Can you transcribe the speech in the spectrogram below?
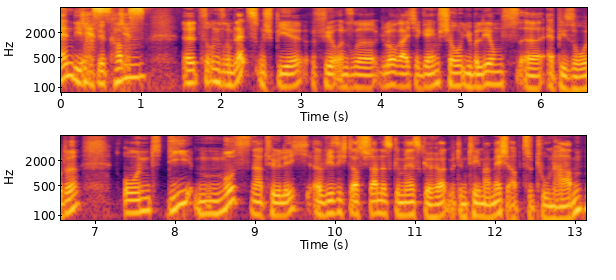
Andy. und Yes, wir kommen yes. äh, zu unserem letzten Spiel für unsere glorreiche Game Show Jubiläums-Episode. und die muss natürlich, äh, wie sich das standesgemäß gehört, mit dem Thema Mashup zu tun haben.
